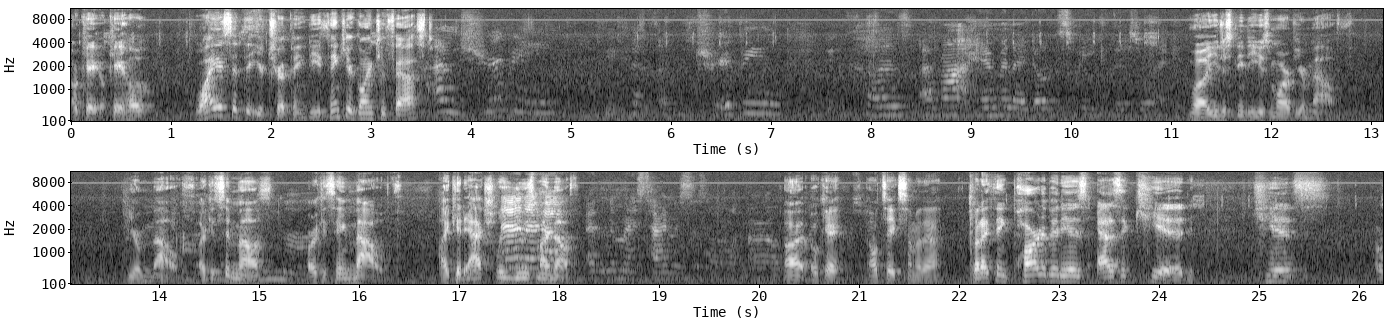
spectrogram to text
Okay, okay, hold. Why is it that you're tripping? Do you think you're going too fast? I'm tripping because I'm tripping because I'm not him and I don't speak this way. Well, you just need to use more of your mouth. Your mouth. I could say mouth, or I could say mouth. I could actually And use my mouth. And my sinuses are all. Uh, okay, I'll take some of that. But I think part of it is, as a kid, kids are,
